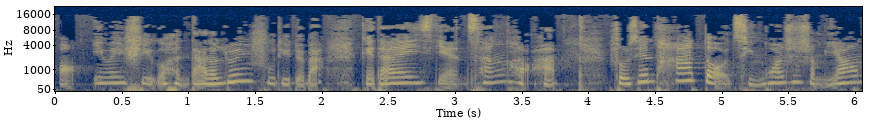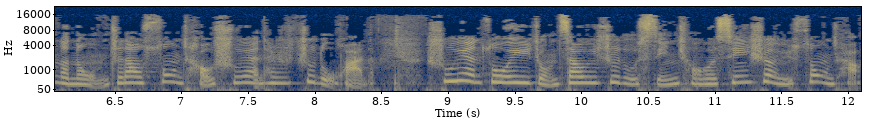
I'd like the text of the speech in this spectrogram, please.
啊，因为是一个很大的论述题，对吧？给大家一点参考哈。首先，它的情况是什么样的呢？我们知道宋朝书院它是制度化的，书院作为一种教育制度形成和兴盛于宋朝。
